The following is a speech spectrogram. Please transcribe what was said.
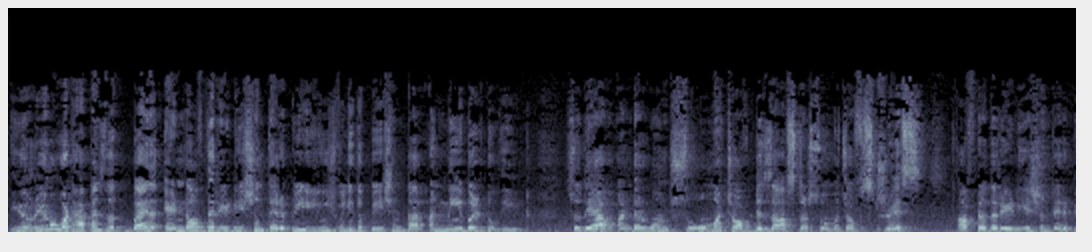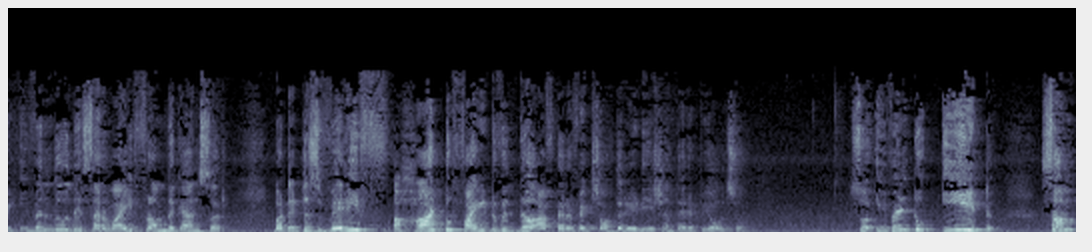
you, you know what happens that by the end of the radiation therapy, usually the patient are unable to eat. So they have undergone so much of disaster, so much of stress after the radiation therapy, even though they survive from the cancer. But it is very uh, hard to fight with the after effects of the radiation therapy also. So even to eat, some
